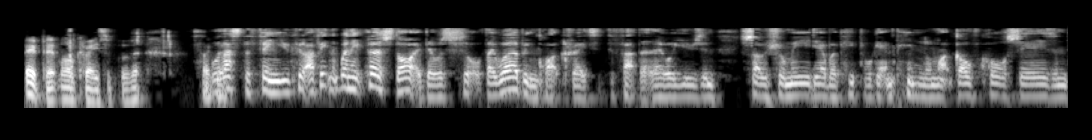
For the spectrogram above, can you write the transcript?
bit more creative with it. Like Well, that's the thing. You could, I think that when it first started, there was sort of they were being quite creative. The fact that they were using social media where people were getting pinned on like golf courses and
